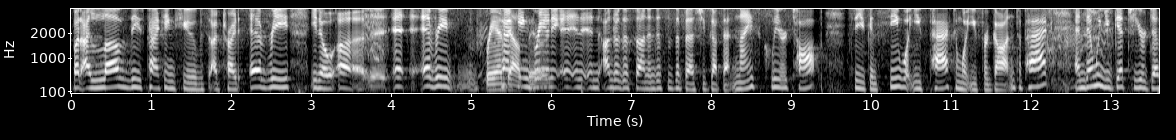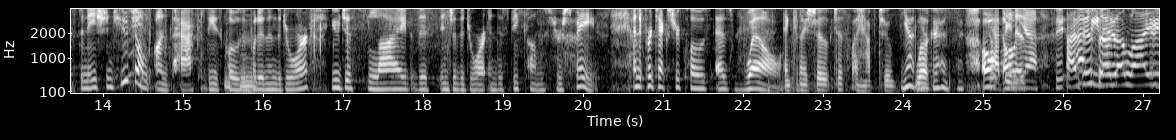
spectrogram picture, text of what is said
But I love these packing cubes. I've tried every, you know, uh, every brand packing brand in, in, under the sun, and this is the best. You've got that nice clear top, so you can see what you've packed and what you've forgotten to pack. And then when you get to your destination, you don't unpack these clothes mm -hmm. and put it in the drawer. You just slide this into the drawer, and this becomes your space. And it protects your clothes as well. And can I show, just I have to. Yeah, Look. go ahead. Oh, happiness. Oh, yeah. The I have to show that lighting.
